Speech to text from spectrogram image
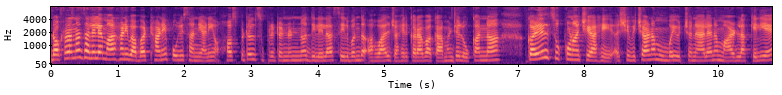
डॉक्टरांना झालेल्या मारहाणीबाबत ठाणे पोलिसांनी आणि हॉस्पिटल सुप्रिटेंडंटनं दिलेला सीलबंद अहवाल जाहीर करावा का? म्हणजे लोकांना कळेल चूक कोणाची आहे अशी विचारणा मुंबई उच्च न्यायालयानं माडला केली आहे.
